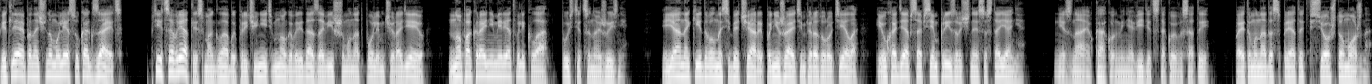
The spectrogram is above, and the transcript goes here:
петляя по ночному лесу, как заяц. Птица вряд ли смогла бы причинить много вреда зависшему над полем чародею, но, по крайней мере, отвлекла, пусть и ценой жизни. Я накидывал на себя чары, понижая температуру тела, и уходя в совсем призрачное состояние. Не знаю, как он меня видит с такой высоты, поэтому надо спрятать все, что можно.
